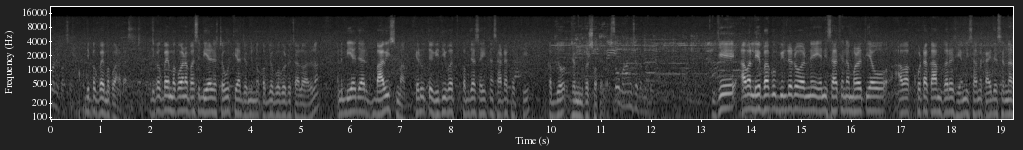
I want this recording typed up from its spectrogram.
કોની પાસે? દીપકભાઈ મકવાણા પાસે છે. દીપકભાઈ મકવાણા પાસે બે હજાર ચૌદથી આ જમીનનો કબજો ભોગવટો ચાલુ આવેલો અને બે હજાર બાવીસમાં ખેડૂતે વિધિવત કબજા સહિતના સાટા ખર્ચથી કબજો જમીન પર સોંપેલો શું માંગ છે તમારી? જે આવા લેભાગુ બિલ્ડરો અને એની સાથેના મળતિયાઓ આવા ખોટા કામ કરે છે એમની સામે કાયદેસરના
